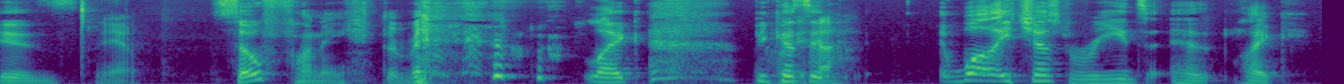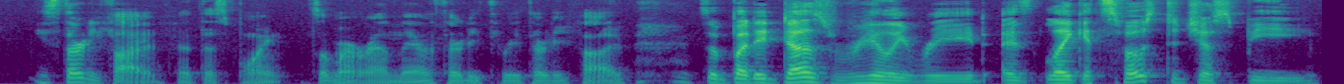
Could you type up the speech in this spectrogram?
is Yeah. so funny to me. like because Oh, it well, it just reads as like he's 35 at this point, somewhere around there, 33, 35. So but it does really read as like it's supposed to just be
